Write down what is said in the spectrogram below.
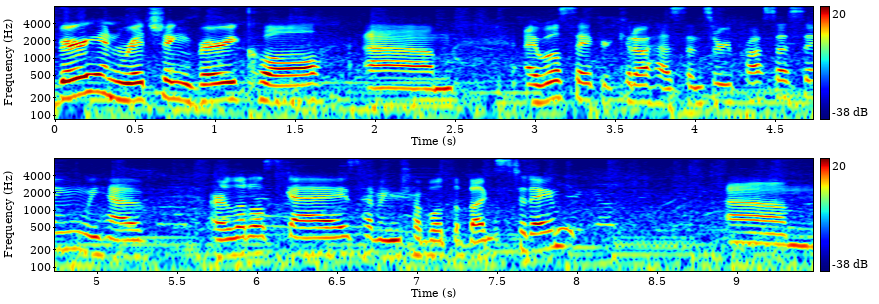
very enriching, very cool. Um, I will say if your kiddo has sensory processing, we have our little skies having trouble with the bugs today. Um,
